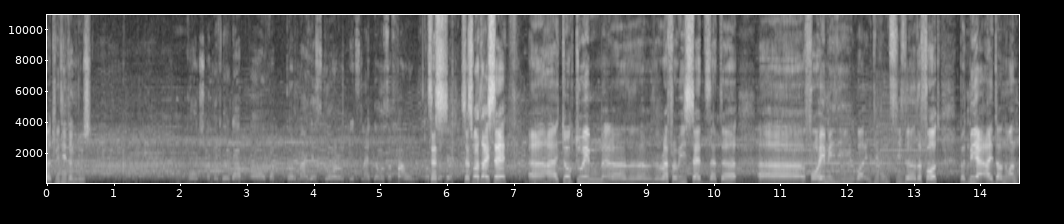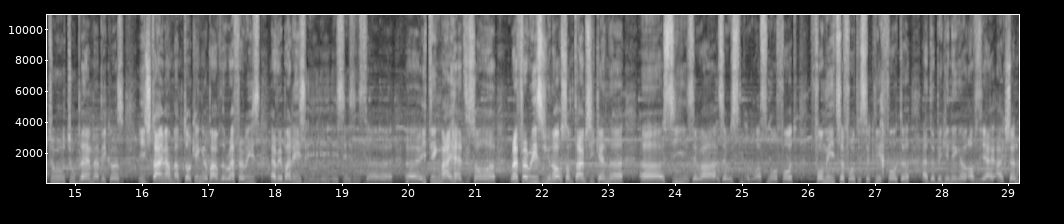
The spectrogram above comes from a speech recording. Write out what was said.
but we didn't lose. Coach, on the build-up of Gor Mahia's goal, it's like there was a foul. What That's, do you say? that's what I say. Uh, I talked to him. Uh, the, the referee said that uh, uh, for him he, he, he didn't see the, the fault. But me, I, I don't want to, to blame uh, because each time I'm, I'm talking about the referees, everybody is, is, is, is uh, uh, hitting my head. So uh, referees, you know, sometimes you can see there, were, there was, was no fault. For me, it's a fault. It's a clear fault at the beginning of the action,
